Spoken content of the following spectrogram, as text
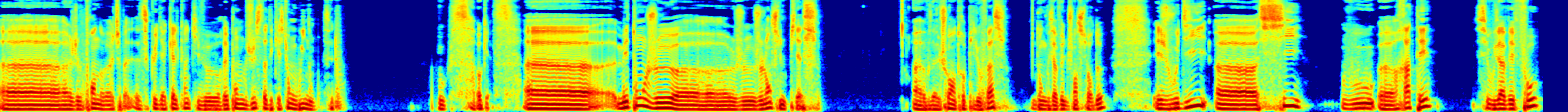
Euh, je vais prendre, je sais pas, est-ce qu'il y a quelqu'un qui veut répondre juste à des questions Oui, non, c'est tout. Ok. Euh, mettons, je, euh, je je lance une pièce. Euh, vous avez le choix entre pile ou face, donc vous avez une chance sur deux. Et je vous dis, si vous ratez, si vous avez faux,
